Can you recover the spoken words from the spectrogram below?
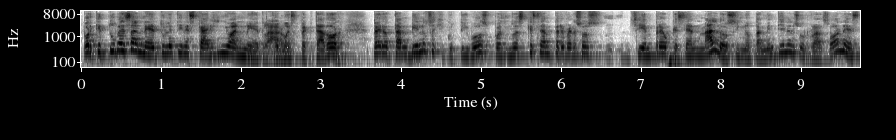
porque tú ves a Anet, tú le tienes cariño a Anet Claro. como espectador, pero también los ejecutivos, pues no es que sean perversos siempre o que sean malos, sino también tienen sus razones.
